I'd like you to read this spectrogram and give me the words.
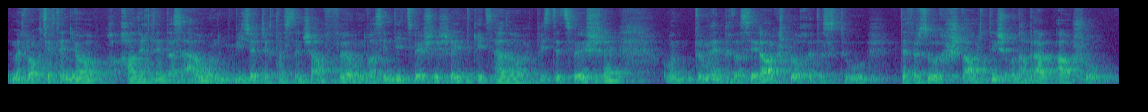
man fragt sich dann ja, kann ich denn das auch und wie sollte ich das denn schaffen und was sind die Zwischenschritte? Gibt es auch noch etwas dazwischen? Und darum hat mich das sehr angesprochen, dass du den Versuch startest und aber auch, auch schon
